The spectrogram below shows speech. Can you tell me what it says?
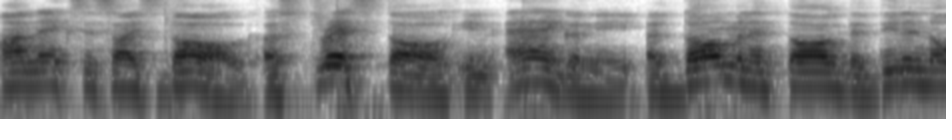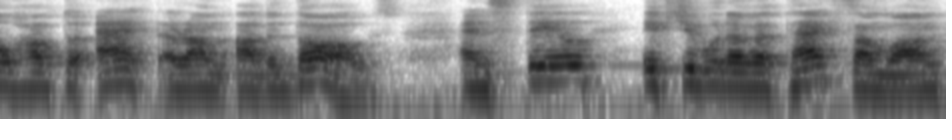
unexercised dog, a stressed dog in agony, a dominant dog that didn't know how to act around other dogs. And still, if she would have attacked someone,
